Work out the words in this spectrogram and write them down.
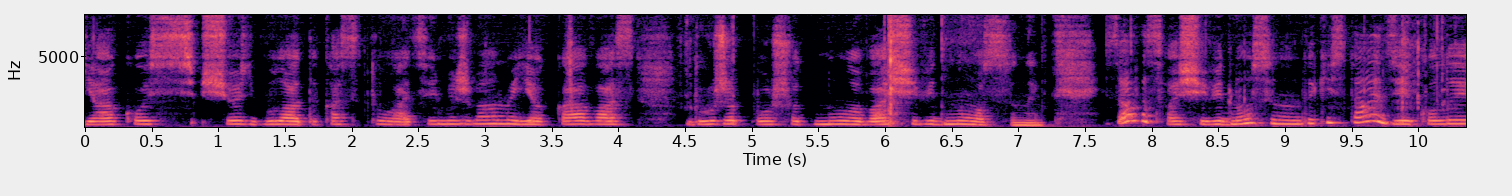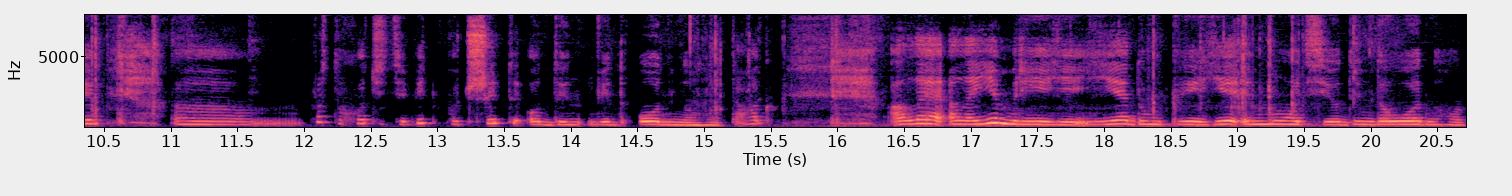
якось щось була така ситуація між вами, яка вас дуже пошатнула ваші відносини. І зараз ваші відносини на такій стадії, коли е, просто хочеться відпочити один від одного. так? Але, але є мрії, є думки, є емоції один до одного.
